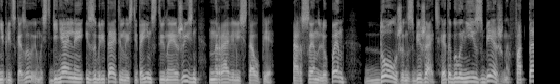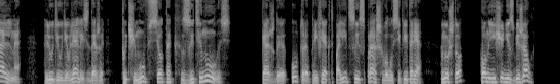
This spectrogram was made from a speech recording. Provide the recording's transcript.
Непредсказуемость, гениальная изобретательность и таинственная жизнь нравились толпе. Арсен Люпен должен сбежать. Это было неизбежно, фатально. Люди удивлялись даже, почему все так затянулось. Каждое утро префект полиции спрашивал у секретаря, «Ну что, он еще не сбежал?»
